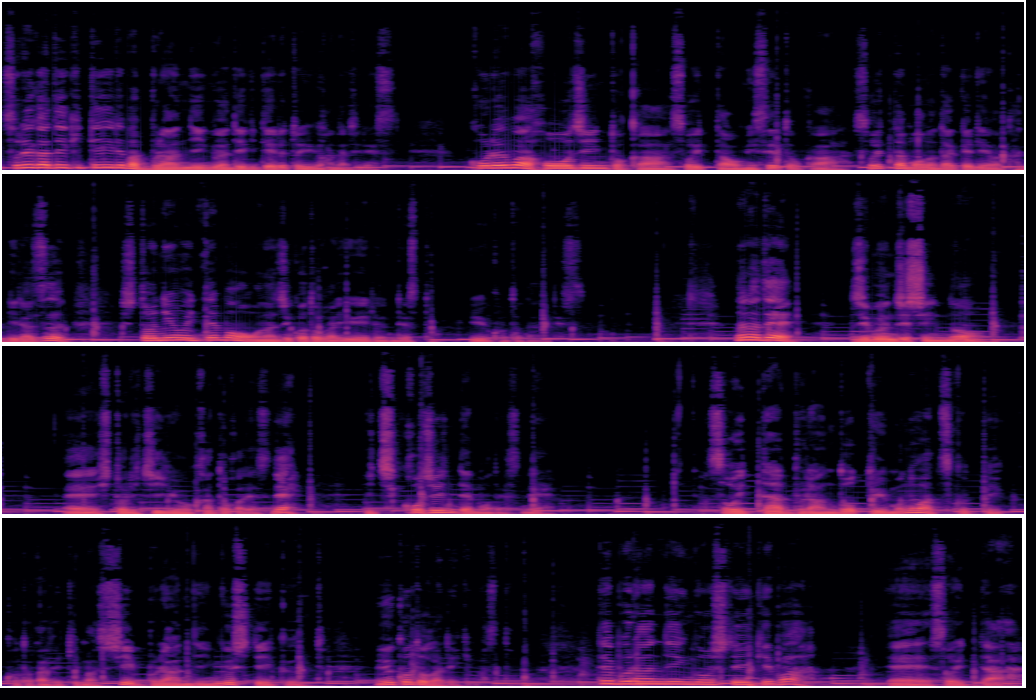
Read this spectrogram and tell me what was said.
それができていればブランディングができているという話です。これは法人とかそういったお店とかそういったものだけでは限らず人においても同じことが言えるんですということなんです。なので自分自身の、えー、一人起業家とかですね一個人でもですねそういったブランドというものは作っていくことができますしブランディングしていくということができますと。でブランディングをしていけば、えー、そういった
